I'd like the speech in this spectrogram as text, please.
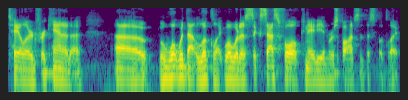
tailored for Canada. Uh, what would that look like? What would a successful Canadian response to this look like?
